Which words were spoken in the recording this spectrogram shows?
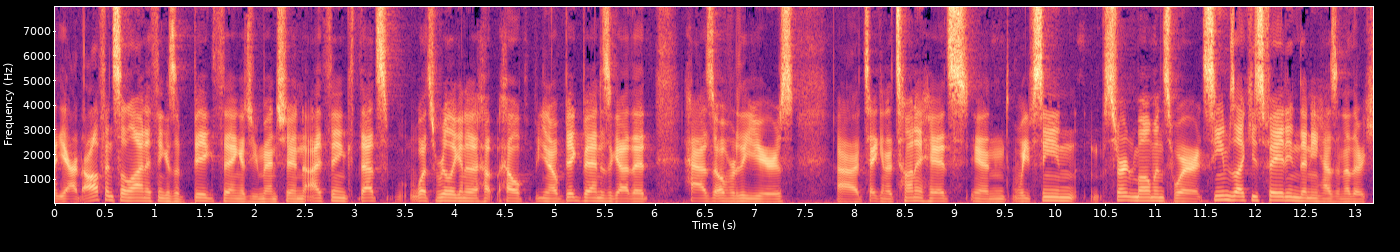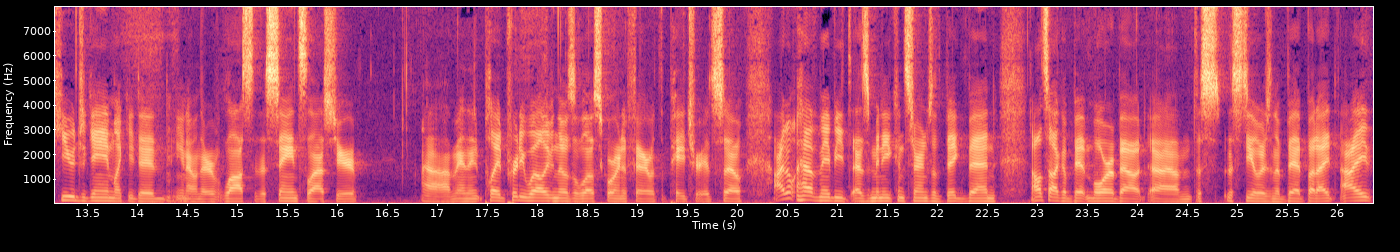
yeah, the offensive line I think is a big thing, as you mentioned. I think that's what's really going to help. You know, Big Ben is a guy that has over the years uh, taken a ton of hits, and we've seen certain moments where it seems like he's fading. Then he has another huge game, like he did, you know, in their loss to the Saints last year. Um, and it played pretty well, even though it was a low scoring affair with the Patriots. So I don't have maybe as many concerns with Big Ben. I'll talk a bit more about um, the, the Steelers in a bit, but I, I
